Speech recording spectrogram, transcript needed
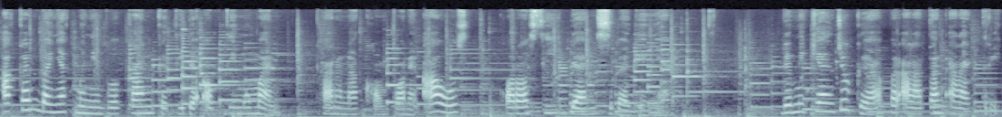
akan banyak menimbulkan ketidakoptimuman karena komponen aus, korosi, dan sebagainya. Demikian juga peralatan elektrik.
